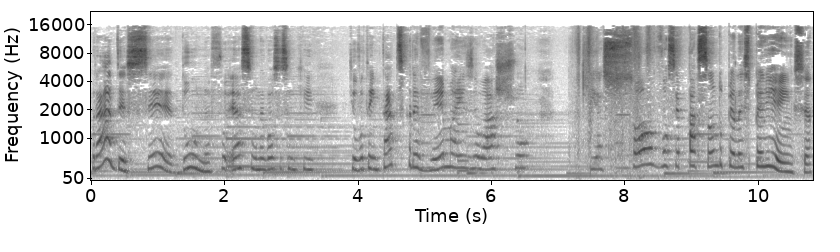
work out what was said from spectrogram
Para descer duna, foi, é assim um negócio assim que, que eu vou tentar descrever, mas eu acho que é só você passando pela experiência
